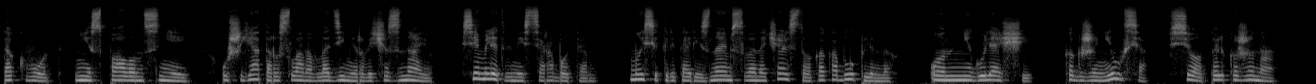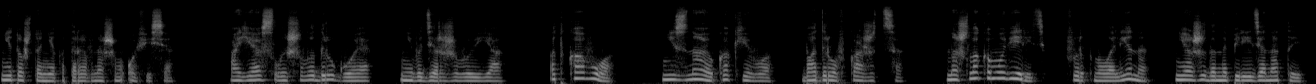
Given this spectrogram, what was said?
Так вот, не спал он с ней. Уж я-то Руслана Владимировича знаю. Семь лет вместе работаем. Мы, секретари, знаем свое начальство как облупленных. Он не гулящий. Как женился, все, только жена. Не то, что некоторые в нашем офисе. А я слышала другое, не выдерживаю я. От кого? Не знаю, как его. Бодров, кажется. Нашла кому верить, фыркнула Лена, неожиданно перейдя на «ты».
